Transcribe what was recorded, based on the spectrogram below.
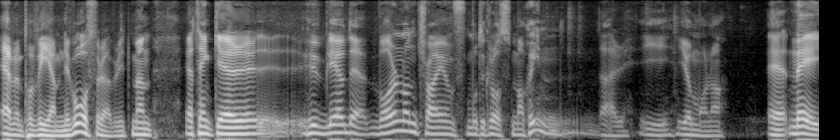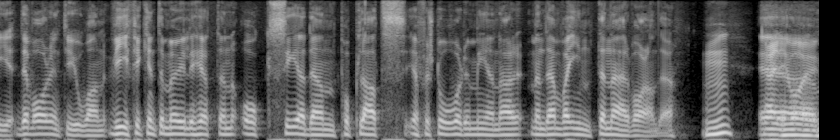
även på VM-nivå för övrigt. Men jag tänker, eh, hur blev det? Var det någon Triumph motocrossmaskin där i gömmorna? Eh, nej, det var det inte Johan. Vi fick inte möjligheten att se den på plats. Jag förstår vad du menar, men den var inte närvarande. Mm. Nej, det var Eh,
